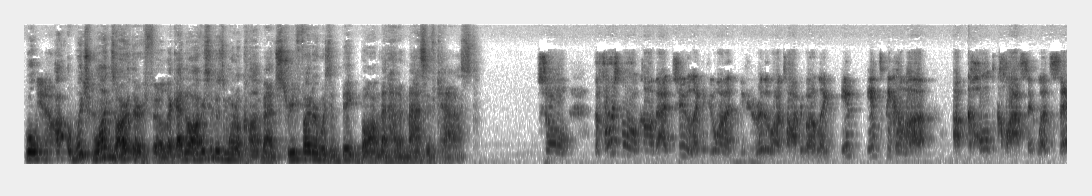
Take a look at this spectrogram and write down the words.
Well, You know. uh, which ones are there, Phil? Like I know obviously there's Mortal Kombat. Street Fighter was a big bomb that had a massive cast. So the first Mortal Kombat 2, like if you want to, if you really want to talk about it, like it, it's become a, a cult classic, let's say,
